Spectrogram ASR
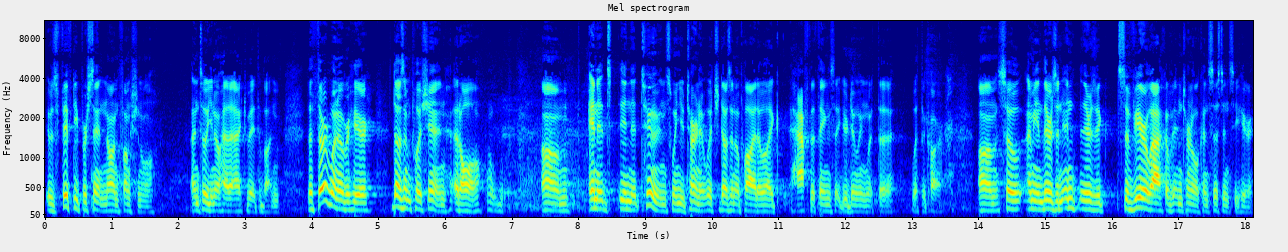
it was 50% non-functional until you know how to activate the button. The third one over here doesn't push in at all. Um, and, it, and it tunes when you turn it, which doesn't apply to like half the things that you're doing with the, with the car. Um, so, I mean, there's, an in, there's a severe lack of internal consistency here.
